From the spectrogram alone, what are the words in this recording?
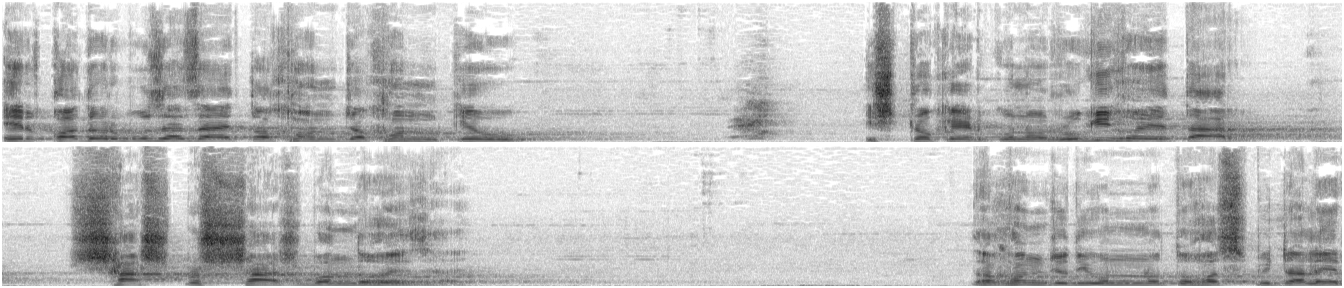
এর কদর বোঝা যায় তখন যখন কেউ স্ট্রোকের কোনো রোগী হয়ে তার শ্বাস প্রশ্বাস বন্ধ হয়ে যায়। তখন যদি উন্নত হসপিটালের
